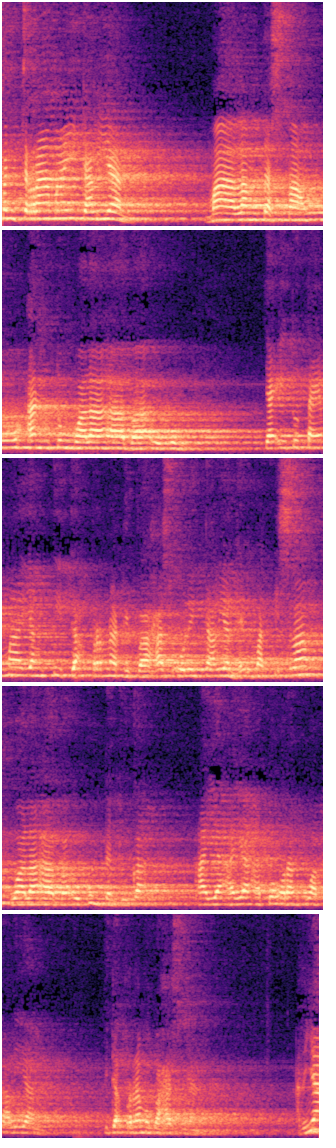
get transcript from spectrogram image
menceramai kalian malam tasma'u antum wala aba'ukum yaitu tema yang tidak pernah dibahas oleh kalian umat Islam wala aba'ukum dan juga ayah-ayah atau orang tua kalian. Tidak pernah membahasnya. Artinya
